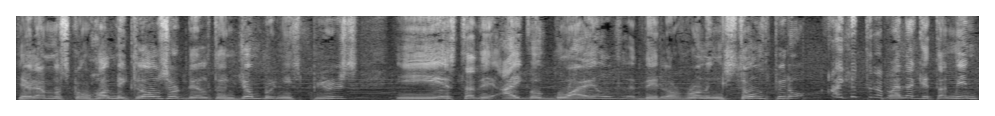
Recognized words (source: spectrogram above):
Ya hablamos con Hold Me Closer, de Elton John, Britney Spears. Y esta de I Go Wild, de los Rolling Stones. Pero hay otra banda que también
